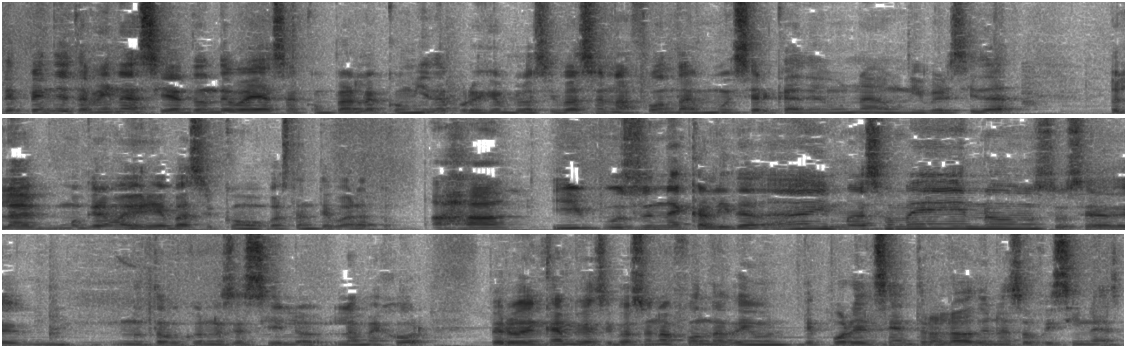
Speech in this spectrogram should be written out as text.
depende también hacia dónde vayas a comprar la comida. Por ejemplo, si vas a una fonda muy cerca de una universidad, pues la gran mayoría va a ser como bastante barato. Ajá, Y pues una calidad, ay, más o menos, o sea, no tampoco no es así lo- la mejor. Pero en cambio, si vas a una fonda de, un- de por el centro, al lado de unas oficinas,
